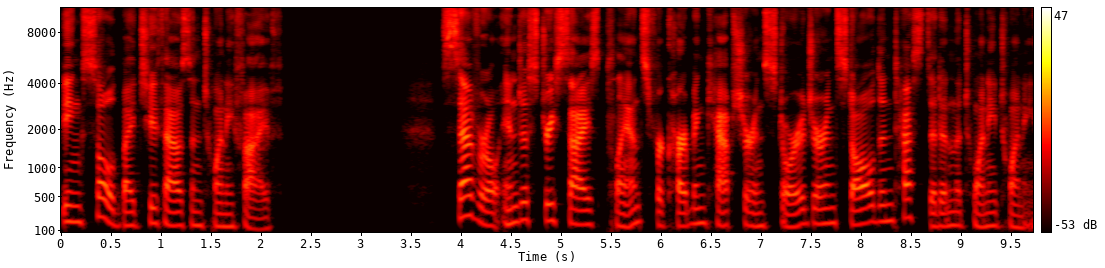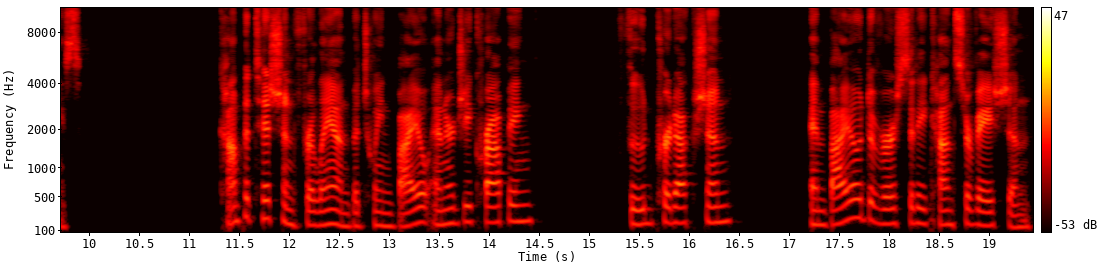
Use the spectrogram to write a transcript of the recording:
being sold by 2025. Several industry sized plants for carbon capture and storage are installed and tested in the 2020s. Competition for land between bioenergy cropping, food production, and biodiversity conservation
